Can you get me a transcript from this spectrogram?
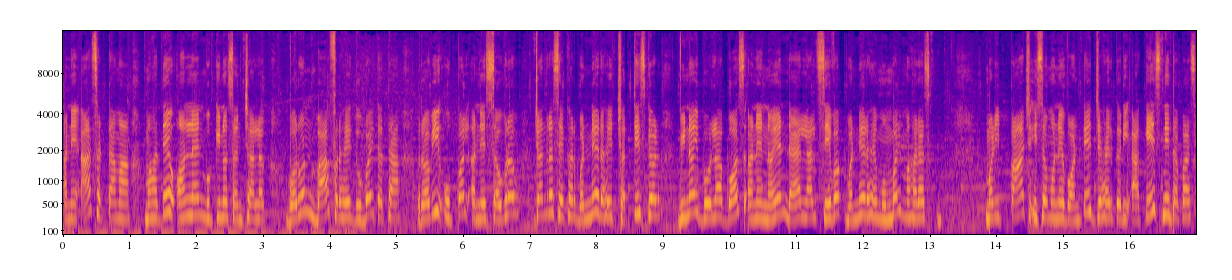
અને આ સટ્ટામાં મહાદેવ ઓનલાઈન બુકીનો સંચાલક વરુણ બાફ રહે દુબઈ તથા રવિ ઉપલ અને સૌરવ ચંદ્રશેખર બંને રહે છત્તીસગઢ, વિનય ભોલા બોસ અને નયન દયાલાલ સેવક બંને રહે મુંબઈ મહારાષ્ટ્ર મળી પાંચ ઈસમોને વોન્ટેજ જાહેર કરી આ કેસની તપાસ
